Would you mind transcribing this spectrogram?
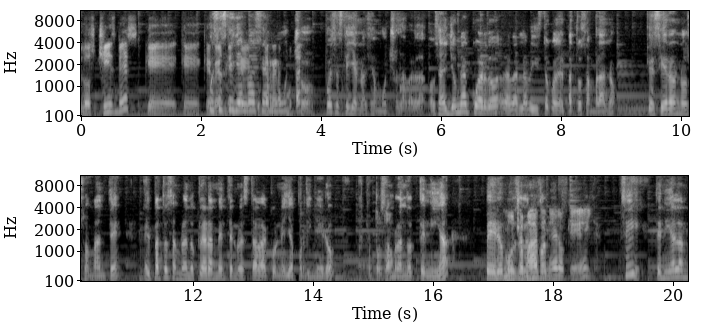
los chismes que, que, pues es que ya no hacía mucho. Pues es que ya no hacía mucho, la verdad. O sea, yo me acuerdo de haberla visto con el Pato Zambrano, que si era o no su amante. El Pato Zambrano claramente no estaba con ella por dinero, porque pues, Zambrano tenía, pero pues, mucho más dinero que ella. Sí, tenía la,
